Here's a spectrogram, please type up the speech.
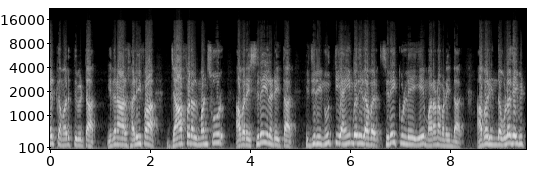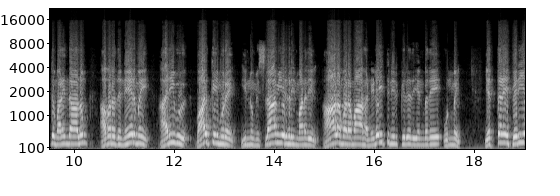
ஏற்க மறுத்துவிட்டார். இதனால் ஹலீஃபா ஜாஃபர் அல் மன்சூர் அவரை சிறையில் அடைத்தார். ஹிஜ்ரி நூத்தி ஐம்பதில் அவர் சிறைக்குள்ளேயே மரணமடைந்தார். அவர் இந்த உலகை விட்டு மறைந்தாலும் அவரது நேர்மை அறிவு வாழ்க்கை முறை இன்னும் இஸ்லாமியர்களின் மனதில் ஆலமரமாக நிலைத்து நிற்கிறது என்பதே உண்மை. எத்தனை பெரிய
